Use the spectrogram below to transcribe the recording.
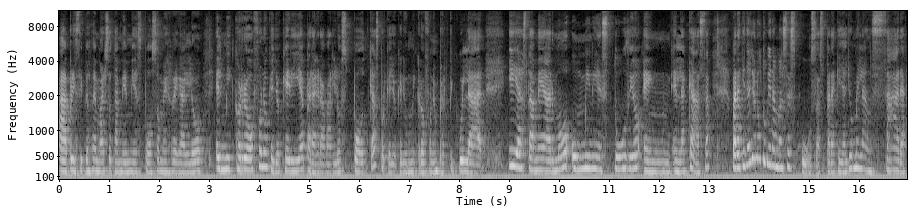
A principios de marzo también mi esposo me regaló el micrófono que yo quería para grabar los podcasts, porque yo quería un micrófono en particular. Y hasta me armó un mini estudio en, en la casa para que ya yo no tuviera más excusas, para que ya yo me lanzara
